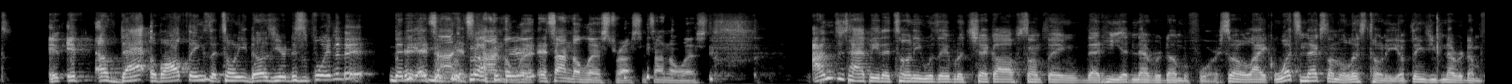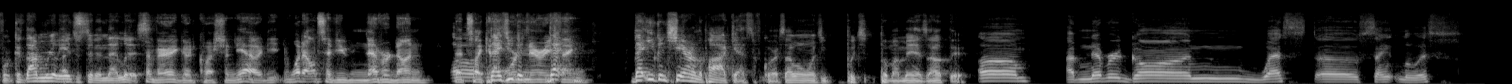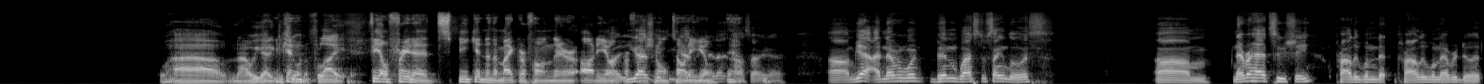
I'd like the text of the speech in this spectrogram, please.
if, if of that of all things that Tony does, you're disappointed in that he It's on, it's on the library? list. It's on the list, Russ. It's on the list. I'm just happy that Tony was able to check off something that he had never done before. So, like, what's next on the list, Tony, of things you've never done before? Because I'm really interested in that list. It's a very good question. Yeah. What else have you never done? That's Uh, like an that you could- ordinary that- thing. That you can share on the podcast, of course. I won't want you to put put my man's out there. Um, I've never gone west of St. Louis. Wow. Now we got to get you, can- on a flight. Feel free to speak into the microphone there, audio Oh, you guys- professional Tony guys Gill. Yeah. Oh, sorry, yeah. Um, yeah, I never went been west of St. Louis. Um, never had sushi. Probably wouldn't. probably will never do it.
